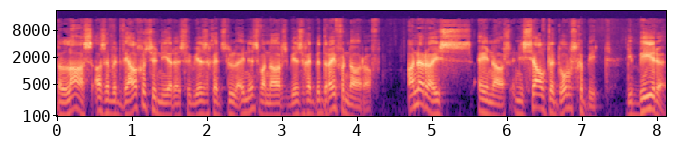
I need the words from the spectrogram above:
belas asof dit wel gesoneer is vir besigheidsdoeleindes want daar is besigheid bedryf van daar af ander huiseienaars in dieselfde dorpsgebied, die bure,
